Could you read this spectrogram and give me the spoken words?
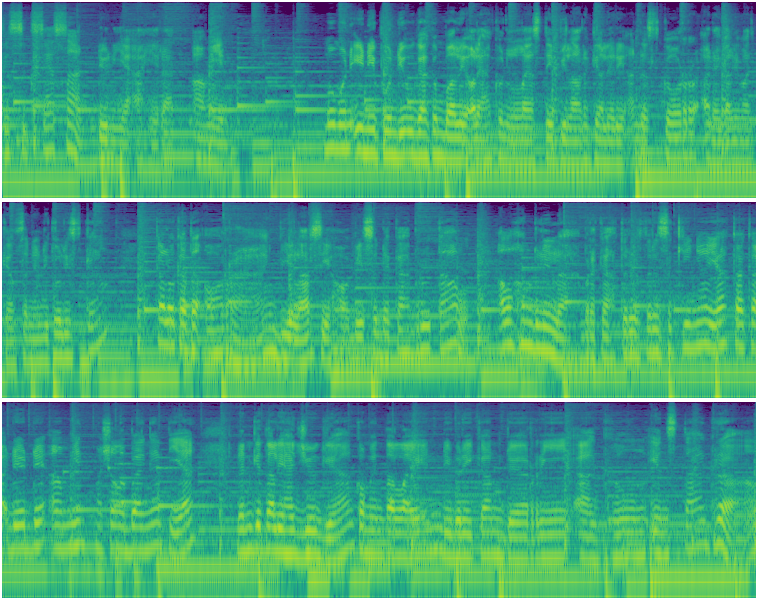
kesuksesan dunia akhirat. Amin. Momen ini pun diunggah kembali oleh akun Lesti Bilar Galeri Underscore. Ada kalimat caption yang dituliskan, Kalau kata orang, Bilar si hobi sedekah brutal. Alhamdulillah, berkah terus rezekinya ya kakak dede, amin. Masya Allah banget ya. Dan kita lihat juga komentar lain diberikan dari akun Instagram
